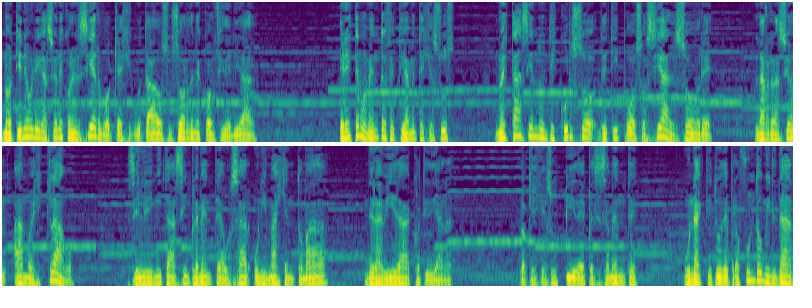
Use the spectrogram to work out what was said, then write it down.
no tiene obligaciones con el siervo que ha ejecutado sus órdenes con fidelidad. En este momento efectivamente Jesús no está haciendo un discurso de tipo social sobre la relación amo-esclavo, se limita simplemente a usar una imagen tomada de la vida cotidiana. Lo que Jesús pide es precisamente una actitud de profunda humildad,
